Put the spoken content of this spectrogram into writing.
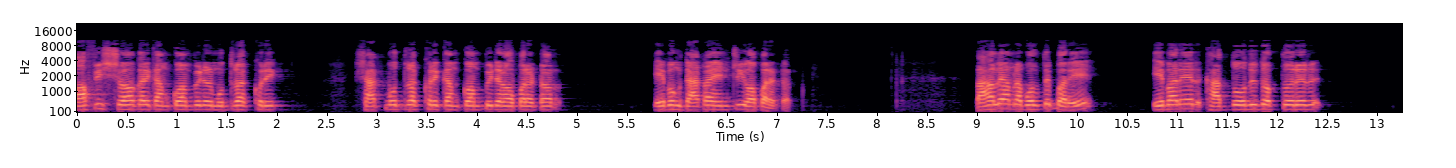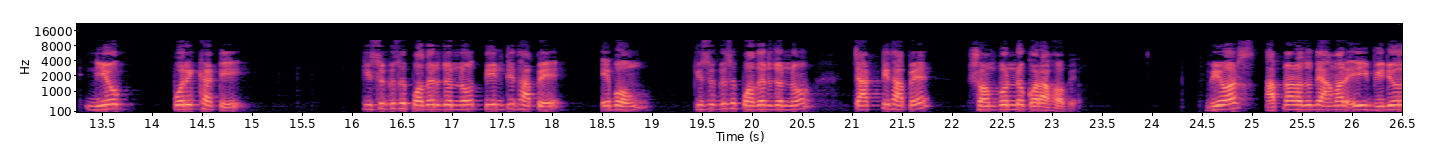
অফিস সহকারী কাম কম্পিউটার মুদ্রাক্ষরিক, ষাট মুদ্রাক্ষরিক কাম কম্পিউটার অপারেটর এবং ডাটা এন্ট্রি অপারেটর। তাহলে আমরা বলতে পারি, এবারের খাদ্য অধিদপ্তরের নিয়োগ পরীক্ষাটি কিছু কিছু পদের জন্য তিনটি ধাপে এবং কিছু কিছু পদের জন্য চারটি ধাপে সম্পন্ন করা হবে। ভিউয়ার্স, আপনারা যদি আমার এই ভিডিও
